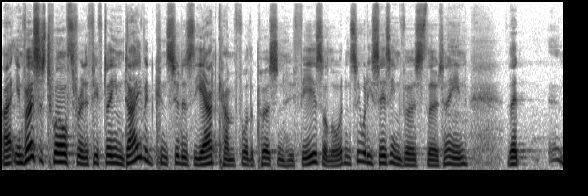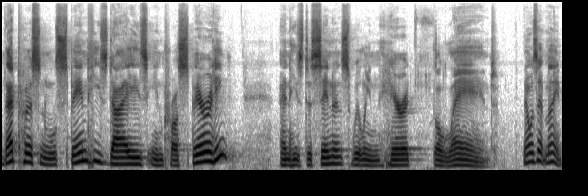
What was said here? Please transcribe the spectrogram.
Uh, in verses 12 through to 15, David considers the outcome for the person who fears the Lord. And see what he says in verse 13 that that person will spend his days in prosperity and his descendants will inherit the land. Now, what does that mean?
